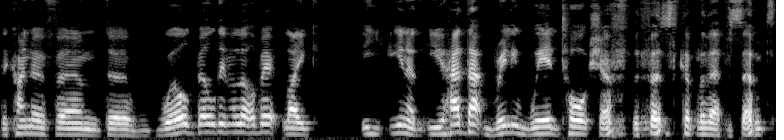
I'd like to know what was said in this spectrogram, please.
the kind of um, the world building a little bit. Like you know, you had that really weird talk show for the first couple of episodes.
